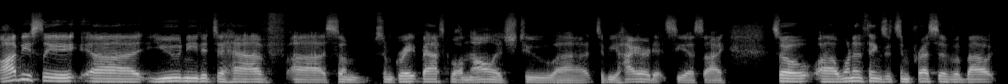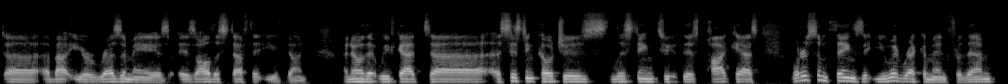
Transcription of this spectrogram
obviously uh, you needed to have uh, some some great basketball knowledge to uh, to be hired at CSI. So uh, one of the things that's impressive about uh, about your resume is is all the stuff that you've done. I know that we've got uh, assistant coaches listening to this podcast. What are some things that you would recommend for them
